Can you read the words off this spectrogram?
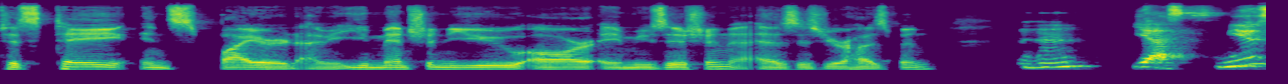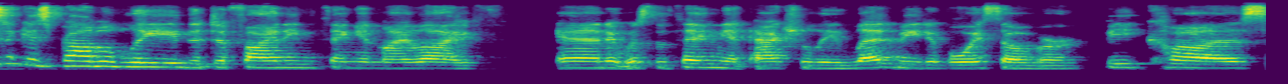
to stay inspired? I mean, you mentioned you are a musician, as is your husband. Mm-hmm. Yes, music is probably the defining thing in my life. And it was the thing that actually led me to voiceover because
